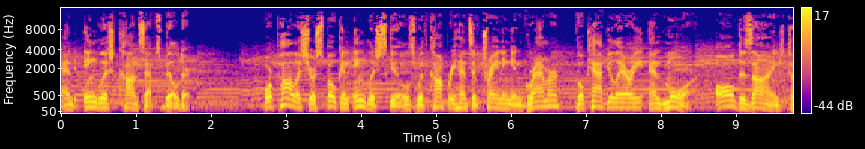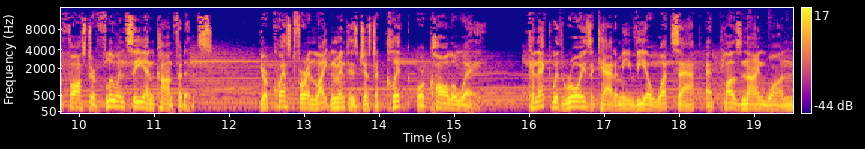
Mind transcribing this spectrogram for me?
and English concepts builder. Or polish your spoken English skills with comprehensive training in grammar, vocabulary, and more, all designed to foster fluency and confidence. Your quest for enlightenment is just a click or call away. Connect with Roy's Academy via WhatsApp at plus 91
